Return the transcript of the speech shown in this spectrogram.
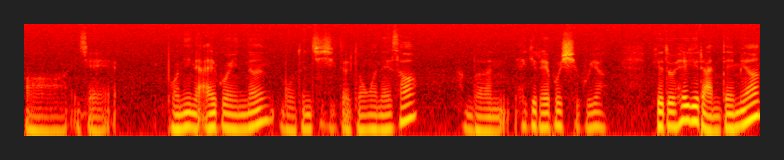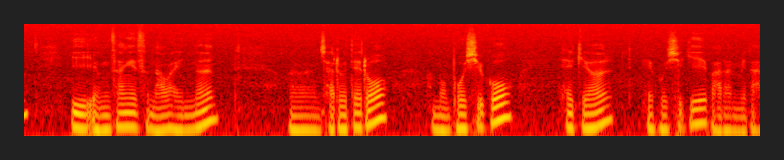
어, 이제 본인이 알고 있는 모든 지식들 동원해서 한번 해결해 보시고요. 그래도 해결이 안 되면 이 영상에서 나와 있는 어, 자료대로 한번 보시고 해결해 보시기 바랍니다.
